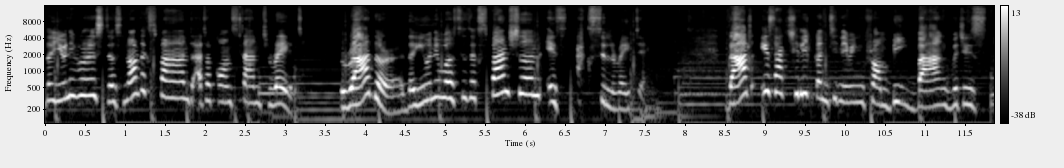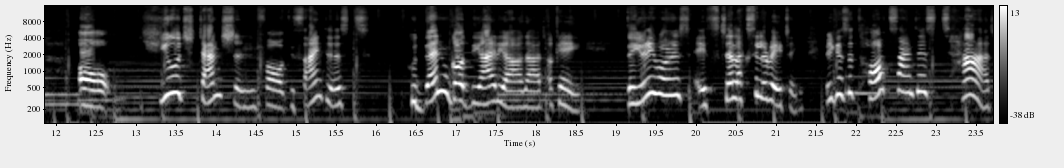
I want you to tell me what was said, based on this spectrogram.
the universe does not expand at a constant rate Rather, the universe's expansion is accelerating. That is actually continuing from Big Bang, which is a huge tension for the scientists who then got the idea that, okay, the universe is still accelerating. Because the thought scientists had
